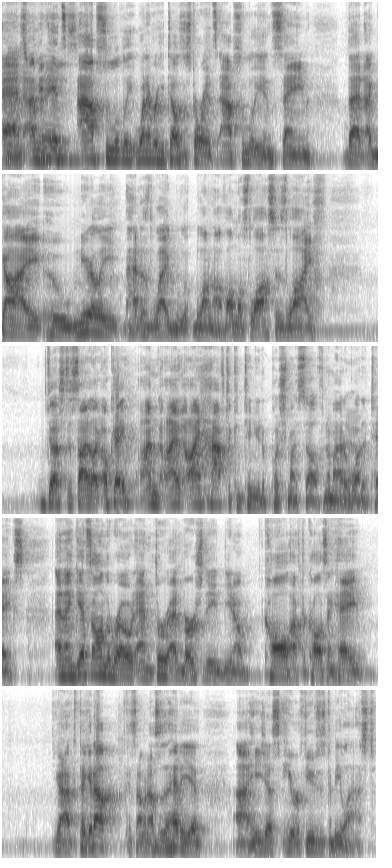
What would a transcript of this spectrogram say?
And That's I mean, it's absolutely, whenever he tells the story, it's absolutely insane that a guy who nearly had his leg blown off, almost lost his life, just decided, like, okay, I'm, I, I have to continue to push myself no matter Yeah. what it takes. And then gets on the road and through adversity, you know, call after call saying, hey, you're gonna have to pick it up because someone else is ahead of you. Uh, he just he refuses to be last,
